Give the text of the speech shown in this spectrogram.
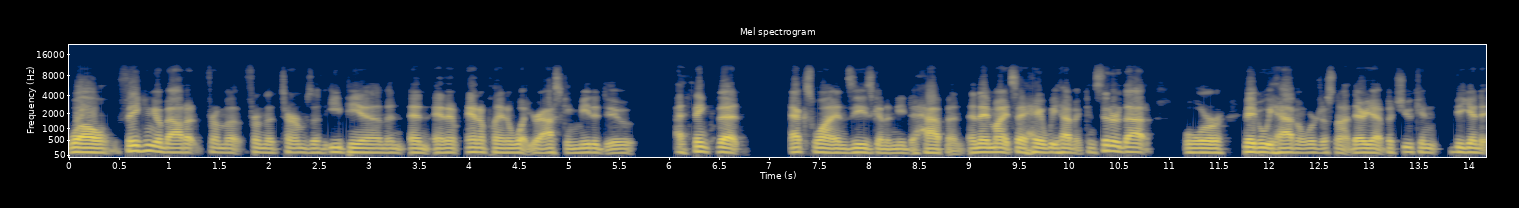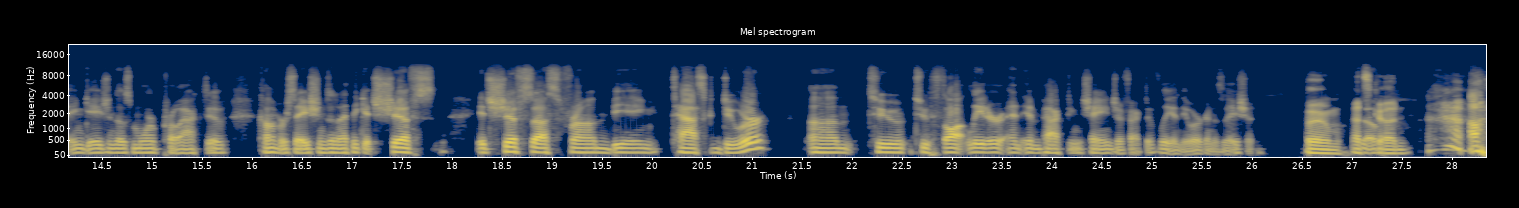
Well, thinking about it from a from the terms of EPM and and and Anaplan and what you're asking me to do, I think that X, Y, and Z is going to need to happen. And they might say, hey, we haven't considered that, or maybe we haven't, we're just not there yet. But you can begin to engage in those more proactive conversations. And I think it shifts, it shifts us from being task doer um, to to thought leader and impacting change effectively in the organization. Boom. That's so. good. I'll,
